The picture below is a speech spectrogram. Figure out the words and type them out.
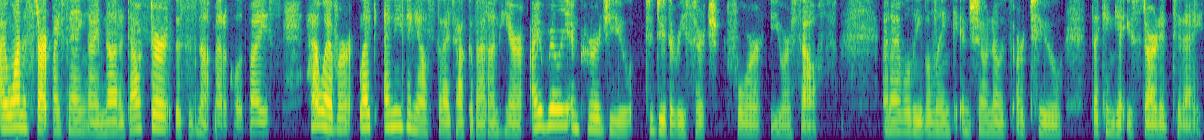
I want to start by saying I'm not a doctor. This is not medical advice. However, like anything else that I talk about on here, I really encourage you to do the research for yourself and I will leave a link in show notes or two that can get you started today.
